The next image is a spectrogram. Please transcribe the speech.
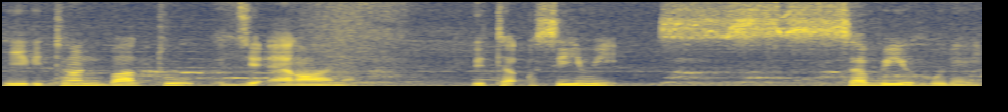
he returned back to جعرانة لتقسيم سبي هنين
